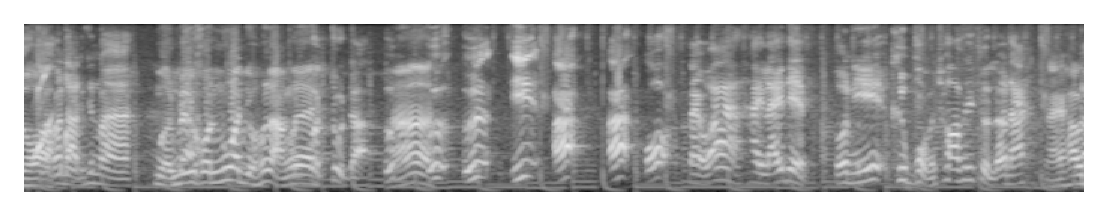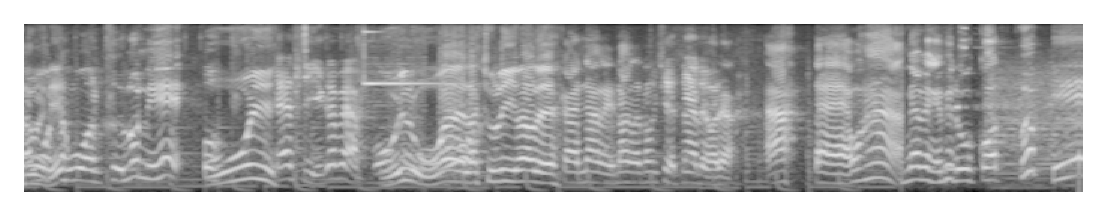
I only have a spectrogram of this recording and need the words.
อออกว่ะก็ดันขึ้นมา เหมือนมีคนนวดอยู่ข้างหลังเลย กดจุดอะอึ๊บอ่า อึ๊บอึ๊บอีอะอะโอะแต่ว่าไฮไลท์เด็ดตัวนี้คือผมชอบที่สุดแล้วนะไหนเข้าไปดูหน่อยดิทั้งหมดทั้งมวลคือรุ่นนี้ อุ้ยแค่สีก็แบบอุ้ยหรูว่ะลักชูรี่มากเลย การนั่งเลยนั่งแล้วต้องเช็ดแน่เลยวะเนี่ยอะแต่ว่าแม่เป็นไงพี่ดูกดปึ๊บนี่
